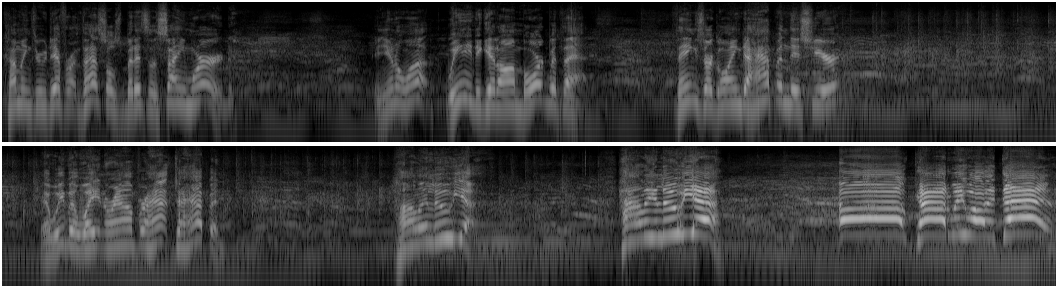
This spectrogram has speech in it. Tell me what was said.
Coming through different vessels, but it's the same word. And you know what? We need to get on board with that. Things are going to happen this year that we've been waiting around for ha- to happen. Hallelujah. Hallelujah. Oh, God, we want it done.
